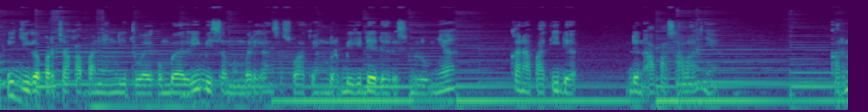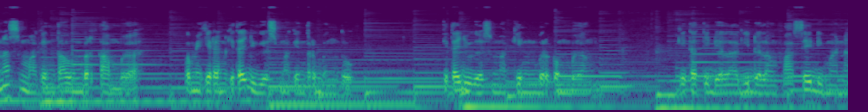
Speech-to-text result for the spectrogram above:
Tapi jika percakapan yang dituai kembali bisa memberikan sesuatu yang berbeda dari sebelumnya, kenapa tidak? Dan apa salahnya? Karena semakin tahun bertambah, pemikiran kita juga semakin terbentuk. Kita juga semakin berkembang. Kita tidak lagi dalam fase di mana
